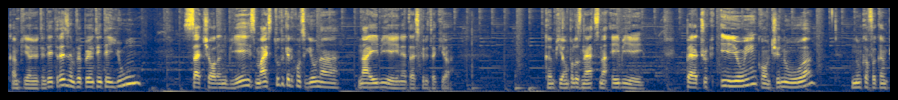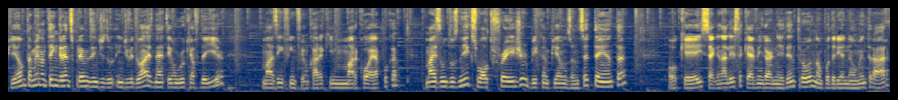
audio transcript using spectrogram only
Campeão em 83, MVP em 81, 7 All-NBAs, mais tudo que ele conseguiu na, na ABA, né? Tá escrito aqui, ó. Campeão pelos Nets na ABA. Patrick Ewing continua, nunca foi campeão. Também não tem grandes prêmios individuais, né? Tem o Rookie of the Year, mas enfim, foi um cara que marcou época. Mais um dos Knicks, Walt Frazier, bicampeão nos anos 70. Ok, segue na lista. Kevin Garnett entrou, não poderia não entrar.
